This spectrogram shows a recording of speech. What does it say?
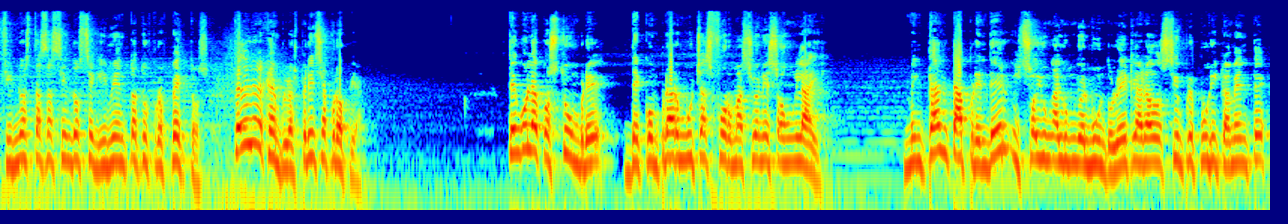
si no estás haciendo seguimiento a tus prospectos. Te doy un ejemplo, experiencia propia. Tengo la costumbre de comprar muchas formaciones online. Me encanta aprender y soy un alumno del mundo, lo he declarado siempre públicamente.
